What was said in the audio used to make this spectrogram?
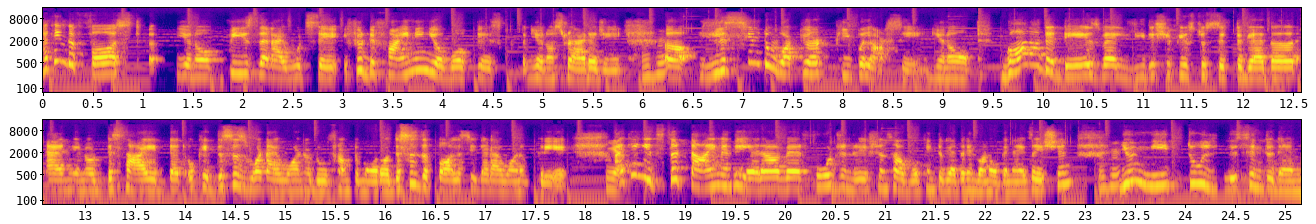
I think the first you know piece that i would say if you're defining your workplace you know strategy mm-hmm. uh, listen to what your people are saying you know. Gone are the days where leadership used to sit together and you know decide that okay this is what i want to do from tomorrow. This is the policy that i want to create. Yeah. i think it's the time and the era where four generations are working together in one organization. Mm-hmm. you need to listen to them.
